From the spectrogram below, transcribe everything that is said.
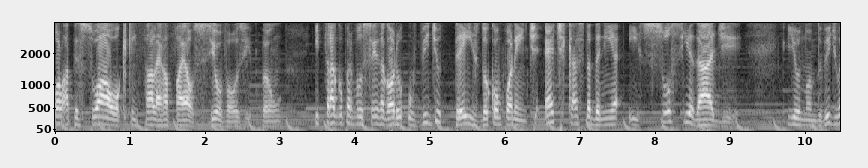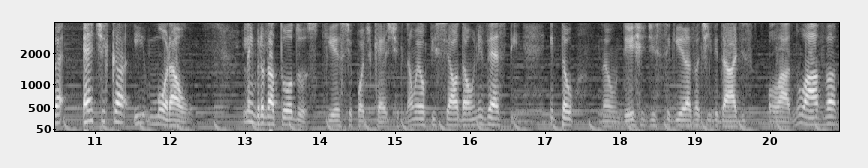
Olá pessoal, aqui quem fala é Rafael Silva, o Zipão, e trago para vocês agora o vídeo 3 do componente Ética, Cidadania e Sociedade. E o nome do vídeo é Ética e Moral. Lembrando a todos que este podcast não é oficial da Univesp, então não deixe de seguir as atividades lá no AVA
